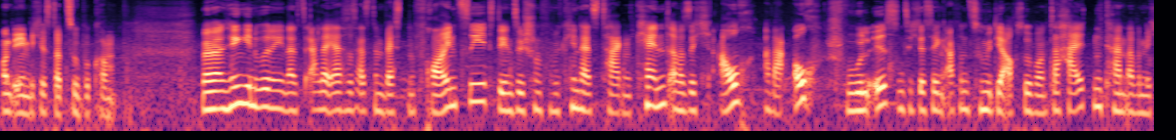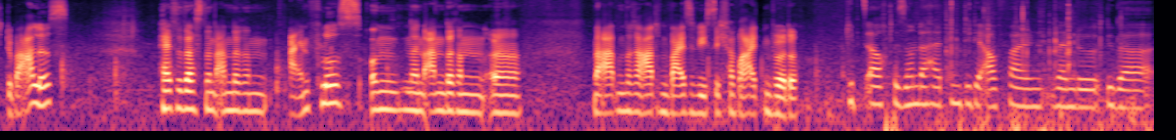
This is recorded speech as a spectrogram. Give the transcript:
und ähnliches dazu bekommen. Wenn man hingehen würde, ihn als allererstes als den besten Freund sieht, den sie schon von Kindheitstagen kennt, aber sich auch, aber auch schwul ist und sich deswegen ab und zu mit ihr auch darüber unterhalten kann, aber nicht über alles, hätte das einen anderen Einfluss und einen anderen, äh, eine andere Art und Weise, wie es sich verbreiten würde. Gibt es auch Besonderheiten, die dir auffallen, wenn du über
